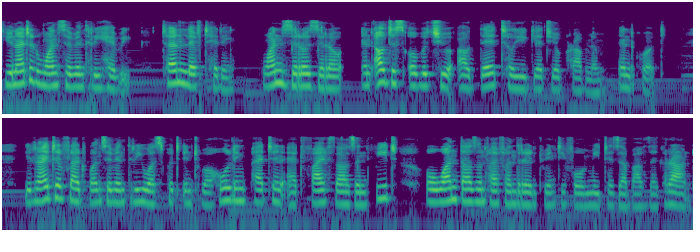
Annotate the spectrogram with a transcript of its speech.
United 173 Heavy, turn left heading, 100, and I'll just orbit you out there till you get your problem. End quote. United Flight 173 was put into a holding pattern at 5,000 feet or 1,524 meters above the ground.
